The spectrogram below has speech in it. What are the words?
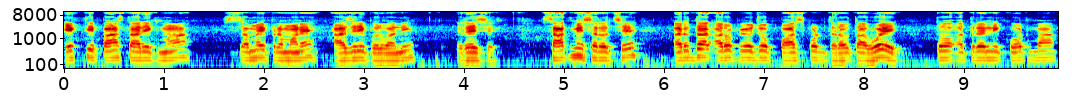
એકથી પાંચ તારીખમાં સમય પ્રમાણે હાજરી પૂરવાની રહેશે. સાતમી શરત છે, અરજદાર આરોપીઓ જો પાસપોર્ટ ધરાવતા હોય તો અત્રેની કોર્ટમાં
